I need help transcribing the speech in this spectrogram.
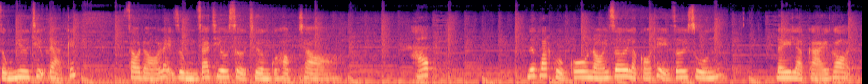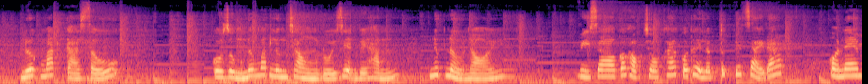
giống như chịu đả kích, sau đó lại dùng ra chiêu sở trường của học trò. Khóc! Nước mắt của cô nói rơi là có thể rơi xuống. Đây là cái gọi nước mắt cá sấu. Cô dùng nước mắt lưng tròng đối diện với hắn, nức nở nói. Vì sao các học trò khác có thể lập tức biết giải đáp? Còn em,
